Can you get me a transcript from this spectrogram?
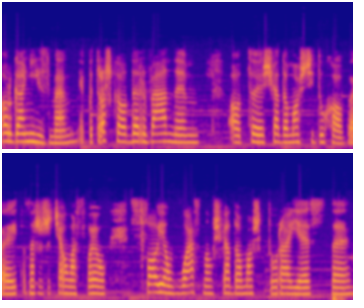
organizmem, jakby troszkę oderwanym od świadomości duchowej. To znaczy, że ciało ma swoją, swoją własną świadomość, która jest e,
